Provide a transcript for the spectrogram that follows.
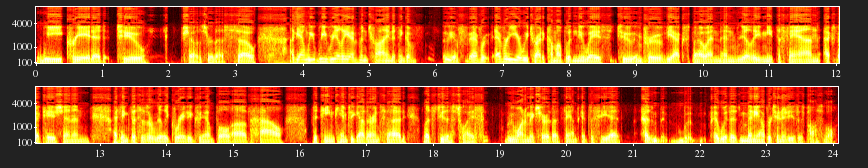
we created two shows for this. So again, we, we really have been trying to think of every every year we try to come up with new ways to improve the expo and and really meet the fan expectation. And I think this is a really great example of how the team came together and said, "Let's do this twice. We want to make sure that fans get to see it as with as many opportunities as possible."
